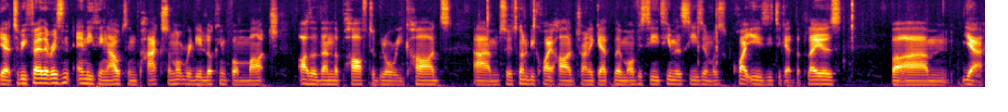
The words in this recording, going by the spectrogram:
yeah, to be fair, there isn't anything out in packs. I'm not really looking for much other than the Path to Glory cards. Um, so it's going to be quite hard trying to get them. Obviously, Team of the Season was quite easy to get the players. But um, yeah,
